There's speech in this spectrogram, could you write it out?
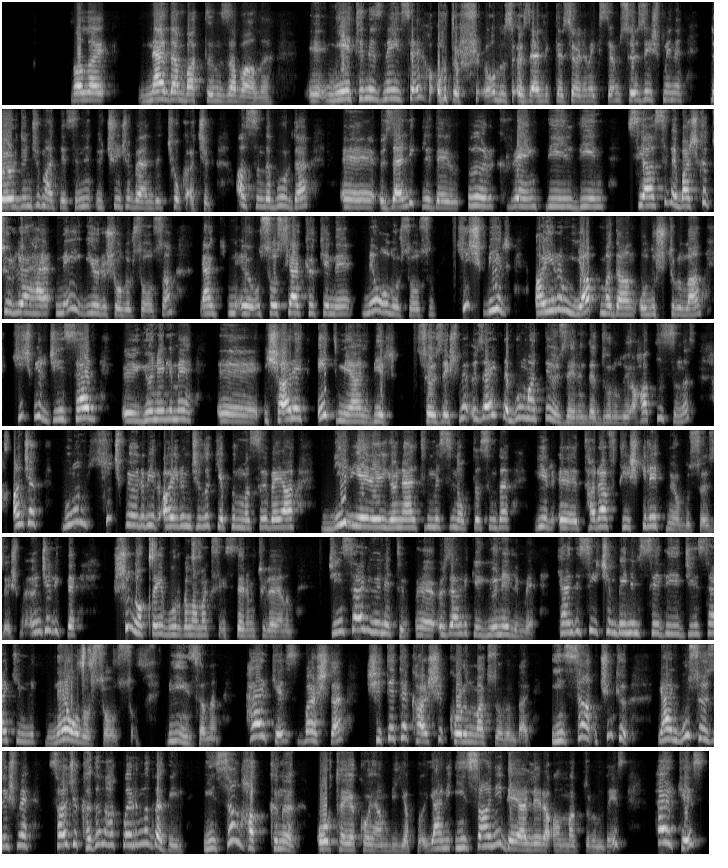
Vallahi nereden baktığınıza bağlı. E, niyetiniz neyse odur. Onu özellikle söylemek istiyorum. Sözleşmenin dördüncü maddesinin üçüncü bendi çok açık. Aslında burada e, özellikle de ırk, renk, dil, din, siyasi ve başka türlü her, ne görüş olursa olsun, yani e, sosyal kökeni ne olursa olsun hiçbir ayrım yapmadan oluşturulan, hiçbir cinsel e, yönelime e, işaret etmeyen bir sözleşme özellikle bu madde üzerinde duruluyor. Haklısınız. Ancak bunun hiç böyle bir ayrımcılık yapılması veya bir yere yöneltilmesi noktasında bir e, taraf teşkil etmiyor bu sözleşme. Öncelikle şu noktayı vurgulamak isterim Tülay Hanım. Cinsel yönetim, e, özellikle yönelimi, kendisi için benimsediği cinsel kimlik ne olursa olsun bir insanın herkes başta şiddete karşı korunmak zorunda. İnsan çünkü yani bu sözleşme sadece kadın haklarını da değil, insan hakkını ortaya koyan bir yapı. Yani insani değerleri almak durumdayız. Herkes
